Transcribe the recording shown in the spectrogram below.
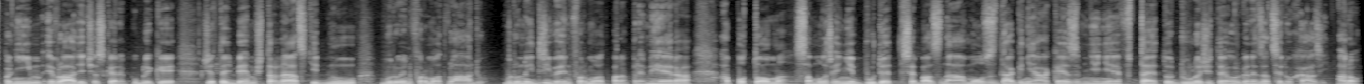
splním i vládě České republiky, že teď během 14 dnů budu informovat vládu. Budu nejdříve informovat pana premiéra a potom samozřejmě bude třeba známo, zda k nějaké změně v této důležité organizaci dochází. Ano,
